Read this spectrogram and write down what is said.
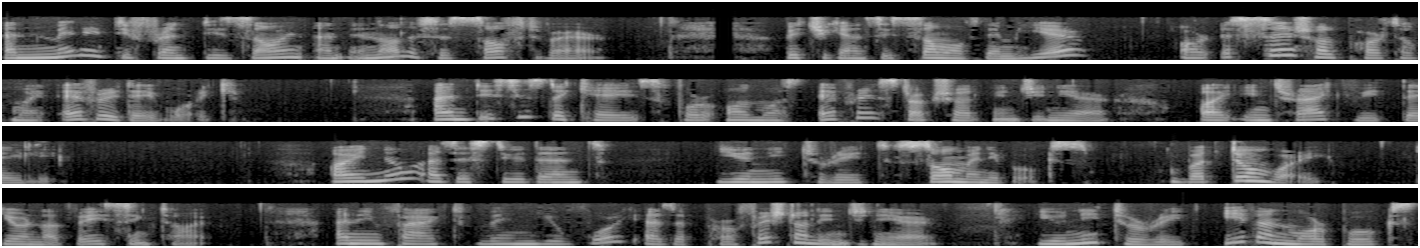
and many different design and analysis software, which you can see some of them here, are essential part of my everyday work. And this is the case for almost every structural engineer I interact with daily. I know as a student you need to read so many books. But don't worry, you're not wasting time. And in fact, when you work as a professional engineer, you need to read even more books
